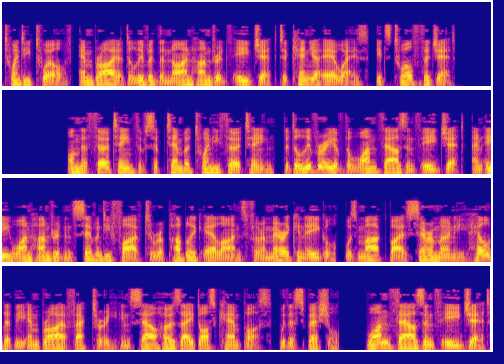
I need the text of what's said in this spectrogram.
2012, Embraer delivered the 900th E-Jet to Kenya Airways, its 12th jet. On 13 September 2013, the delivery of the 1000th E-Jet, an E-175 to Republic Airlines for American Eagle, was marked by a ceremony held at the Embraer factory in São José dos Campos, with a special 1000th E-Jet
